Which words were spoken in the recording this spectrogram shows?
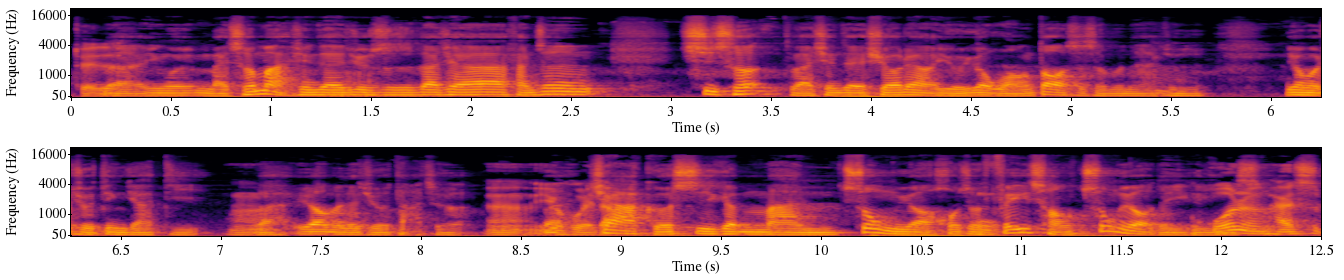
对的吧？因为买车嘛，现在就是大家反正汽车，对吧？现在销量有一个王道是什么呢？就是要么就定价低，对吧？要么呢就打折，嗯优惠价格是一个蛮重要或者非常重要的一个。国人还是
